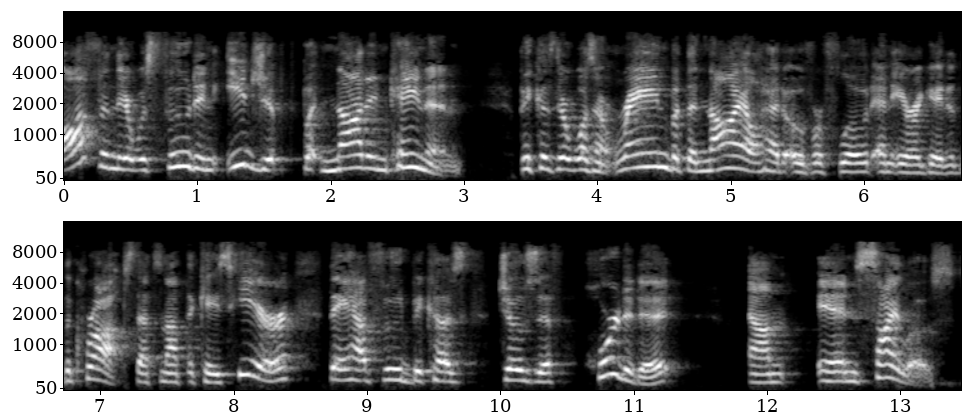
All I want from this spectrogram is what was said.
often there was food in Egypt, but not in Canaan because there wasn't rain, but the Nile had overflowed and irrigated the crops. That's not the case here. They have food because Joseph hoarded it um, in silos.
